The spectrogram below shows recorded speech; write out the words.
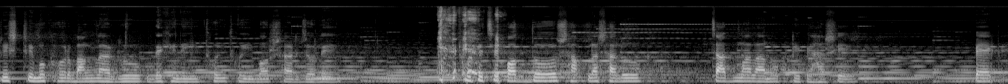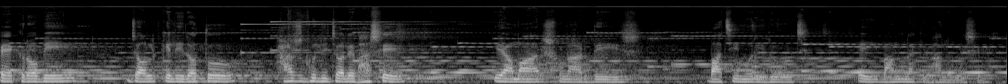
বৃষ্টি মুখর বাংলার রূপ দেখে নেই থই থই বর্ষার জলে। ফুটেছে পদ্ম শাপলা শালুক চাঁদমালা মুখ টিপে হাসে। প্যাক প্যাক রবে জলকেলি রত হাঁসগুলি জলে ভাসে এ আমার সোনার দেশ। বাঁচি মরি রোজ এই বাংলাকে ভালোবেসে।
